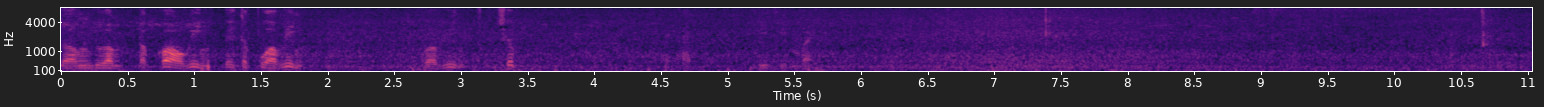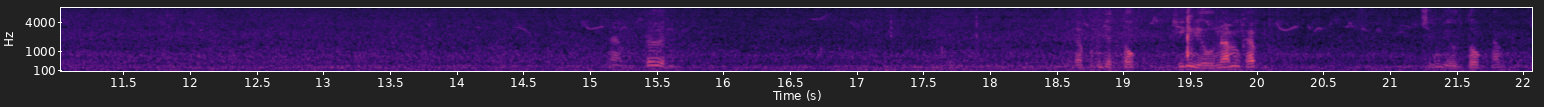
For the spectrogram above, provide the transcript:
สองดวงตะก้อวิ่งเอ้ตะกัววิ่งตะกัววิ่งชึบนะครับที่ถิ่มไว้น้ำตื้นแล้วผมจะตกชิ้งเหลียวน้ำครับชิ้งเหลียวตกน้ำ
